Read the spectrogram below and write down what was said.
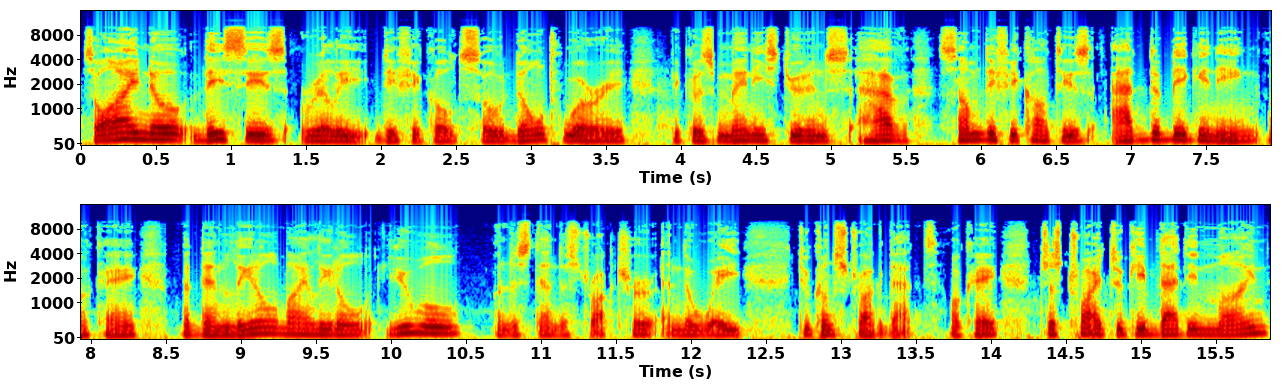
so I know this is really difficult, so don't worry because many students have some difficulties at the beginning, okay, but then little by little you will understand the structure and the way to construct that okay just try to keep that in mind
